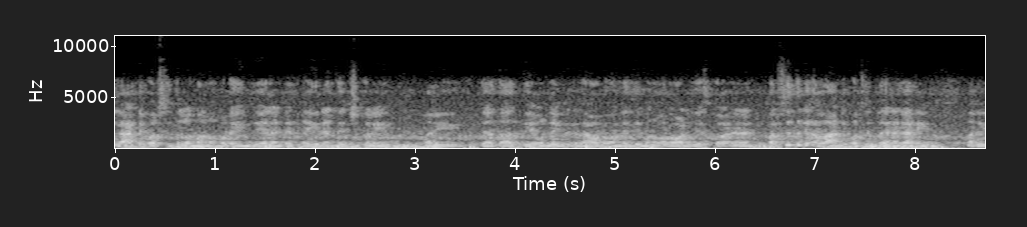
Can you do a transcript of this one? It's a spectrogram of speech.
ఇలాంటి పరిస్థితుల్లో మనం కూడా ఏం చేయాలంటే ధైర్యం తెచ్చుకొని మరి దేవుని దగ్గరికి రావడం అనేది మనం అలవాటు చేసుకోవాలి. పరిస్థితులు అలాంటి పరిస్థితులు అయినా కానీ మరి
